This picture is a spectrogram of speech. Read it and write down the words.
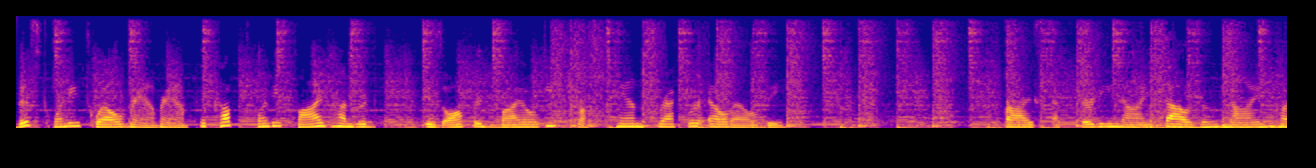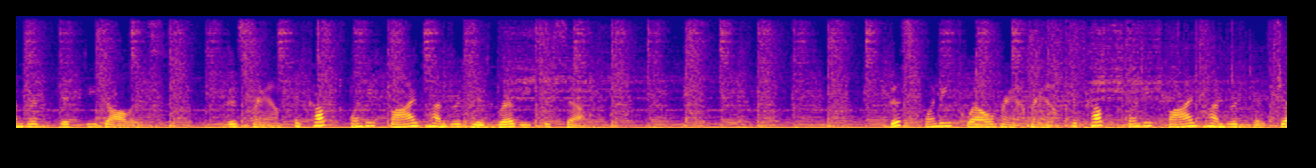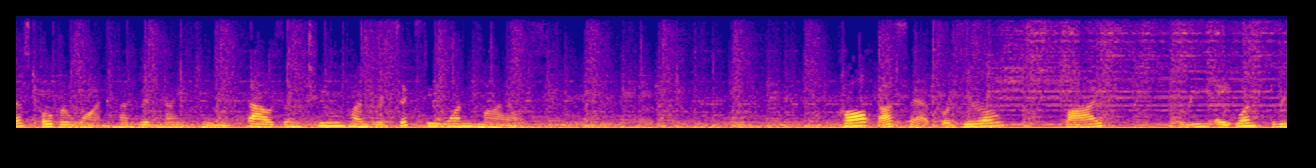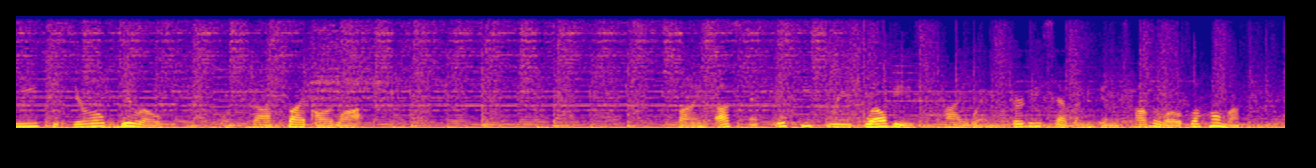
This 2012 Ram Ram Pickup 2500 is offered by OT Truck and Tractor LLC. Price at $39,950. This Ram Pickup 2500 is ready to sell. This 2012 Ram Ram Pickup 2500 has just over 119,261 miles. Call us at 405-381-3200 or stop by our lot. Find us at 5312 East Highway 37 in Tuttle, Oklahoma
